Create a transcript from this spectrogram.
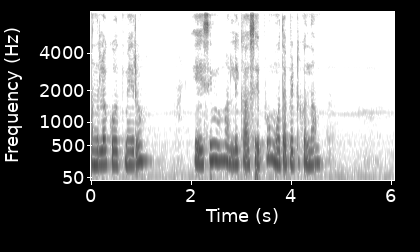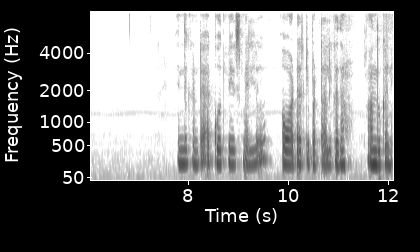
అందులో కొత్తిమీర వేసి మళ్ళీ కాసేపు మూత పెట్టుకుందాం. ఎందుకంటే ఆ కొత్తిమీర స్మెల్ వాటర్కి పట్టాలి కదా అందుకని.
